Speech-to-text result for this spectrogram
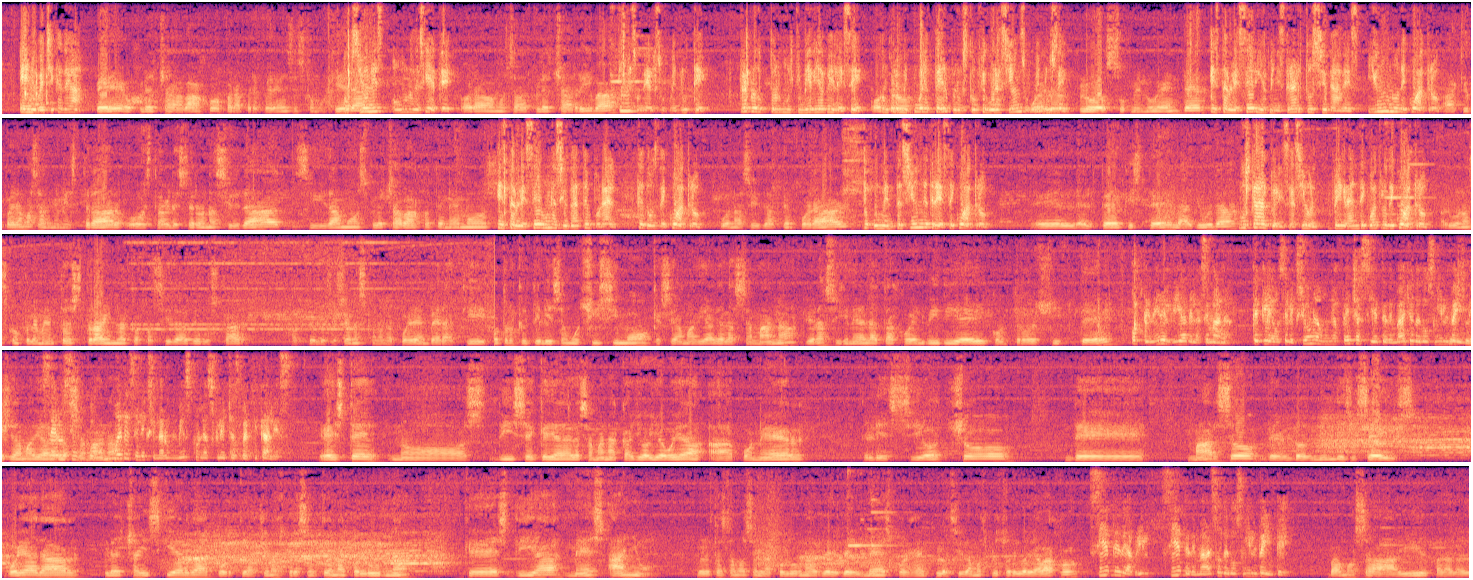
P o flecha abajo para preferencias como quiera. Opciones o 1 de 7. Ahora vamos a ver flecha arriba. Submenú T. Reproductor multimedia VLC. Otro. Weather Plus configuración submenú C. Plus submenú Enter. Establecer y administrar tus ciudades. Y uno de 4. Aquí podemos administrar o establecer una ciudad. Si damos flecha abajo tenemos Establecer una ciudad temporal. T2 de 4. una ciudad temporal. Documentación de 3 de 4. El, el TXT, la ayuda. Buscar actualización. V grande 4 de 4. Algunos complementos traen la capacidad de buscar actualizaciones como lo pueden ver aquí. Otro que utilizo muchísimo que se llama Día de la Semana. Yo le asigné el atajo NVDA Control Shift D. Obtener el día de la semana. Tecleo selecciona una fecha 7 de mayo de 2020. Este se llama día de la 05. semana. Puedes seleccionar un mes con las flechas verticales. Este nos dice qué día de la semana cayó. Yo voy a, a poner el 18 de marzo del 2016. Voy a dar flecha izquierda porque aquí nos presenta una columna que es día, mes, año. Ahorita estamos en la columna de- del mes, por ejemplo, si damos flecha arriba y abajo, 7 de abril, 7 de marzo de 2020. vamos a ir para la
